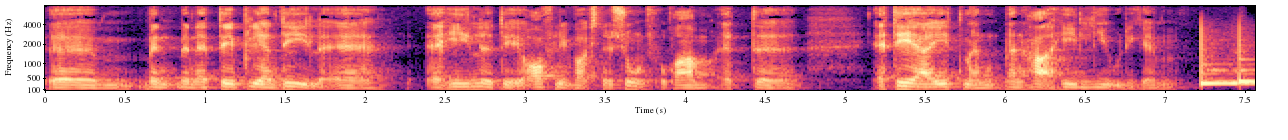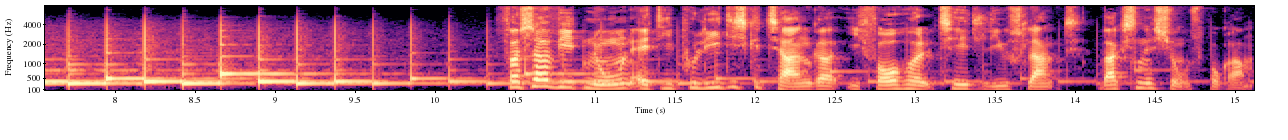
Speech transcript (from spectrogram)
Øh, men, men at det bliver en del af, af hele det offentlige vaccinationsprogram, at, øh, at det er et, man, man har hele livet igennem. For så vidt nogle af de politiske tanker i forhold til et livslangt vaccinationsprogram.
